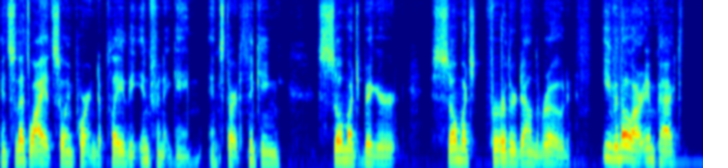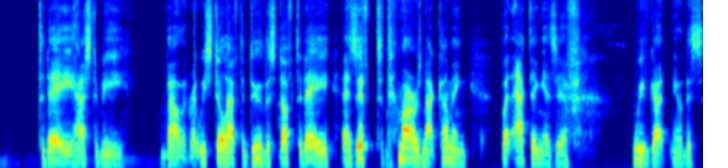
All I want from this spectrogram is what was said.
and so that's why it's so important to play the infinite game and start thinking so much bigger, so much further down the road, even though our impact today has to be valid, right? We still have to do the stuff today as if tomorrow's not coming, but acting as if we've got, you know, this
